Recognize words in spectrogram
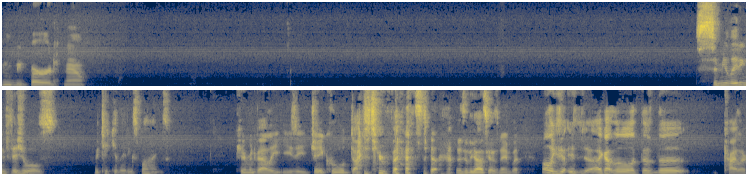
I'm gonna be bird now. Simulating visuals, reticulating splines. Pyramid Valley, easy. J Cool dies too fast. I didn't see the guy's guy's name, but oh, he's, he's, I got little like the the Kyler.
